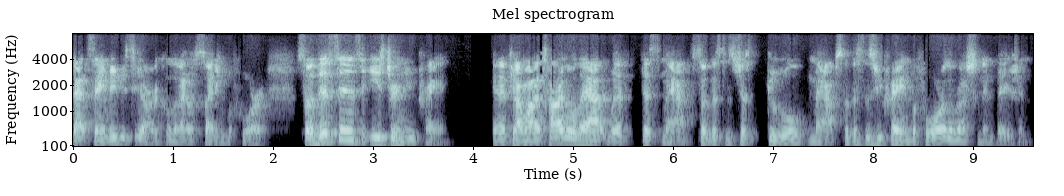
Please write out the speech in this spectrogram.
that same BBC article that I was citing before. So this is Eastern Ukraine. And if y'all want to toggle that with this map, so this is just Google Maps. So this is Ukraine before the Russian invasion.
